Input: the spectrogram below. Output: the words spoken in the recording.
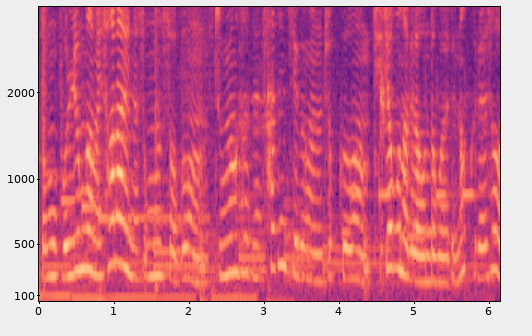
너무 볼륨감이 살아있는 속눈썹은 증명사진 사진 찍으면 조금 지저분하게 나온다고 해야 되나? 그래서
